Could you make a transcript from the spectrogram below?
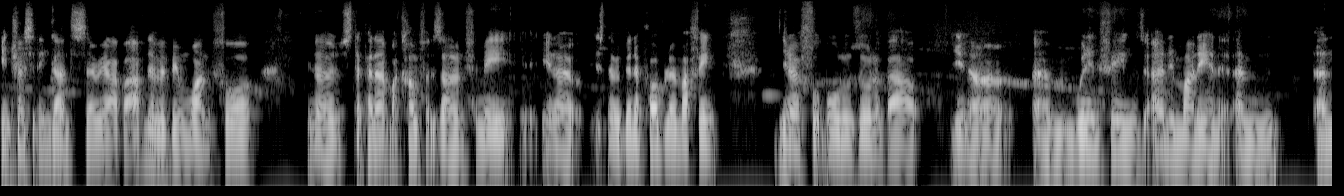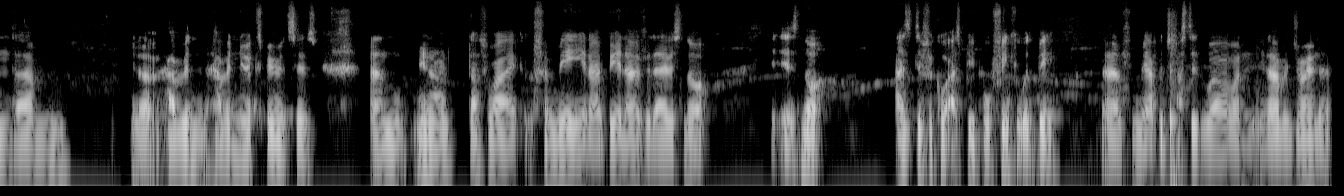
interested in going to Serie A. But I've never been one for you know, stepping out my comfort zone for me, you know, it's never been a problem. I think, you know, football was all about, you know, um, winning things, earning money, and and and um, you know, having having new experiences, and you know, that's why for me, you know, being over there, it's not it's not as difficult as people think it would be. Uh, for me, I've adjusted well, and you know, I'm enjoying it.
